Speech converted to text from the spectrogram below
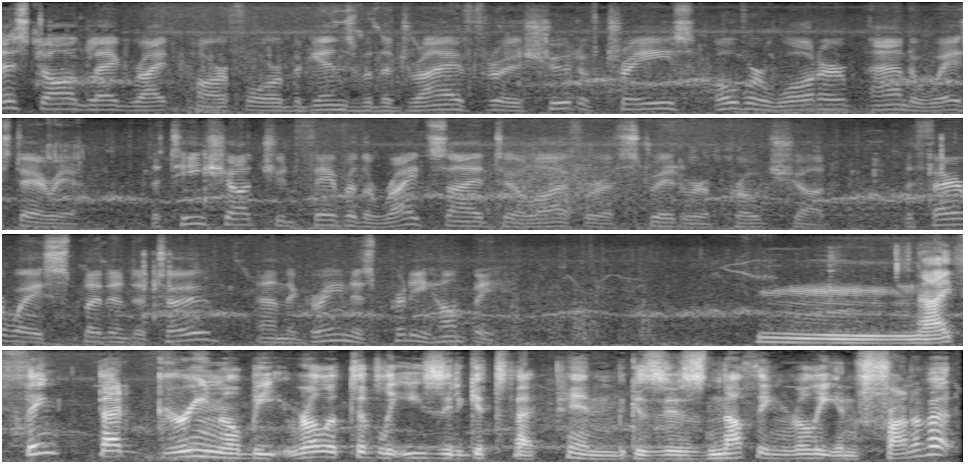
This dogleg right par 4 begins with a drive through a chute of trees, over water, and a waste area. The tee shot should favour the right side to allow for a straighter approach shot. The fairway split into two, and the green is pretty humpy. Hmm, I think that green will be relatively easy to get to that pin because there's nothing really in front of it.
